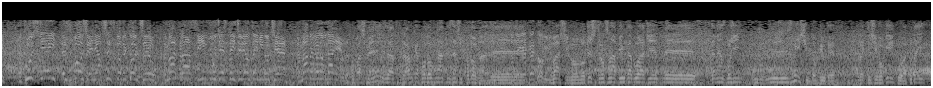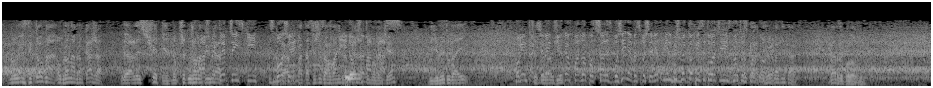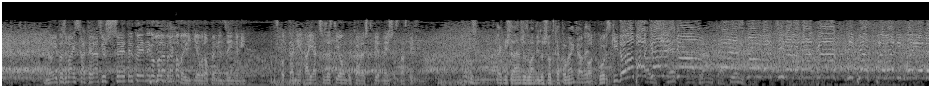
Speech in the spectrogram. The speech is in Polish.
później z Bozień, a wszystko Za bramka podobna, znaczy podobna. Do tej na Krakowi. Właśnie, bo, bo też trącona piłka była, gdzie e, Damian Zbozień e, zmieścił tą piłkę praktycznie w okienku, a tutaj no, instynktowna obrona bramkarza, ale świetnie, no przedłużona Zobaczmy, piłka. Klepczyński z Naprawdę Bozień. Fantastyczne zachowanie bramkarza w tym momencie. Widzimy tutaj, Powiem tak, gdyby Przesuwał piłka wpadła po strzale z Bozienia bezpośrednio, to mielibyśmy kopię sytuacji z meczu z dokładnie, Krakowią. dokładnie tak. Bardzo podobnie. No i proszę Państwa, teraz już e, tylko jednego gola brakowej Ligi Europy, między innymi spotkanie Ajaxu ze Stią Bukareszt w 1-16 finału. No, tak myślałem, że złamie do środka Tomek, ale... Podgórski do Robaka, Ale ależ gol! Ależ gol Marcina Robaka i Piast prowadzi 2-1.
